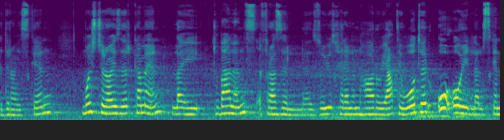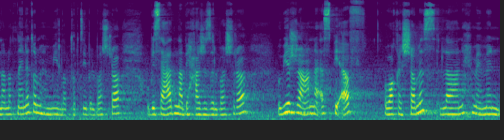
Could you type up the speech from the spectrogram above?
dry skin moisturizer كمان لي to balance إفراز الزيوت خلال النهار ويعطي water و oil لل skin لأنه اثنيناتهم مهمين لترطيب البشرة وبيساعدنا بحاجز البشرة. وبيرجع عنا SPF واقي الشمس لنحمي من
